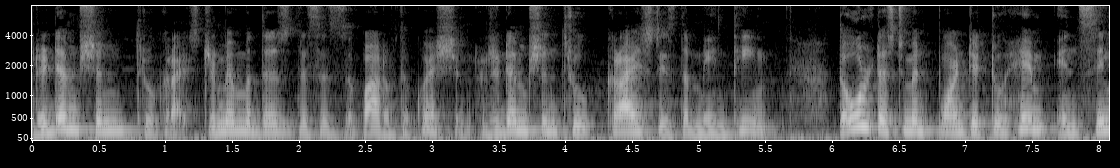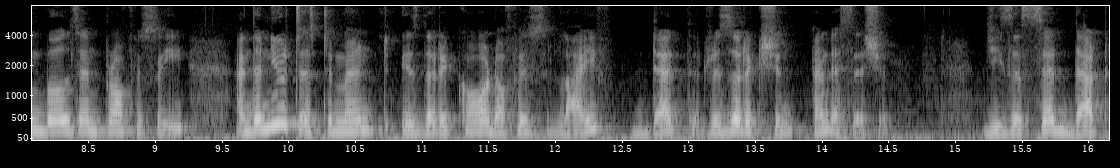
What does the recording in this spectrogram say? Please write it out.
redemption through Christ. Remember this, this is a part of the question. Redemption through Christ is the main theme. The Old Testament pointed to him in symbols and prophecy, and the New Testament is the record of his life, death, resurrection, and ascension. Jesus said that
